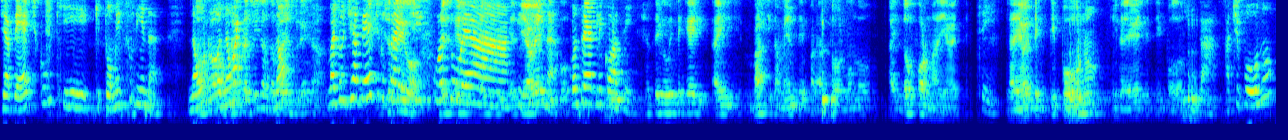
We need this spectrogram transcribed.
diabético que, que toma insulina. Não, no, no, no, a- precisa tomar não? insulina. Mas o diabético Eu para ti, quanto el- el- é a el- insulina? Quanto é a glicose? Yo te digo, viste que hay, hay básicamente para todo el mundo, hay dos formas de diabetes. Sim, La diabetes tipo 1 y la diabetes tipo 2. tá. A tipo 1,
